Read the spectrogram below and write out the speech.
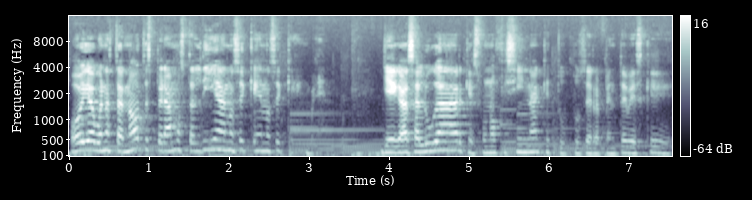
Oiga, buenas tardes, no, te esperamos tal día, no sé qué, no sé qué. Bueno, llegas al lugar, que es una oficina que tú pues de repente ves que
